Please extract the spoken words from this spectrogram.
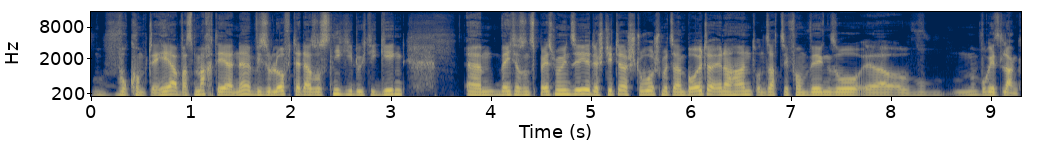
Wo kommt der her? Was macht der? Ne? Wieso läuft der da so sneaky durch die Gegend? Ähm, wenn ich da so einen Space Marine sehe, der steht da stoisch mit seinem Bolter in der Hand und sagt sich vom Wegen so, ja, wo, wo geht's lang?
